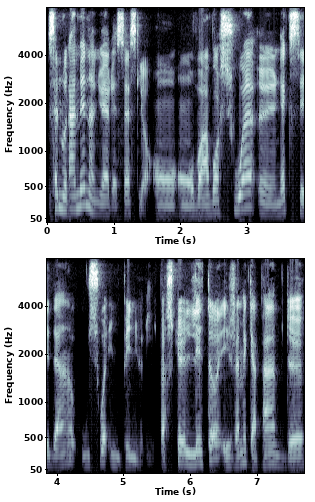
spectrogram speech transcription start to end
ça nous ramène en URSS. Là. On, va avoir soit un excédent ou soit une pénurie parce que l'État est jamais capable de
